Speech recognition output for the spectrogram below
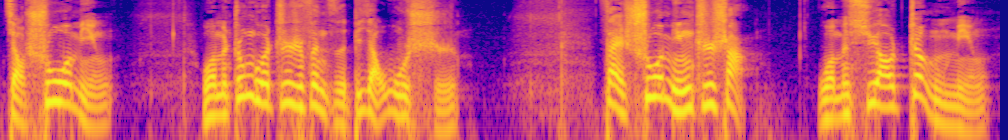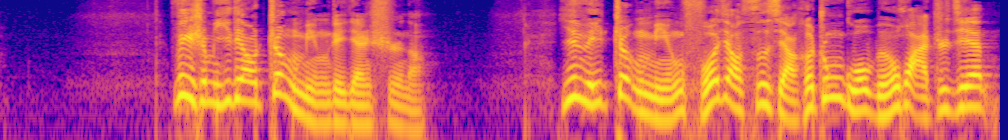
叫说明。我们中国知识分子比较务实，在说明之上，我们需要证明。为什么一定要证明这件事呢？因为证明佛教思想和中国文化之间，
